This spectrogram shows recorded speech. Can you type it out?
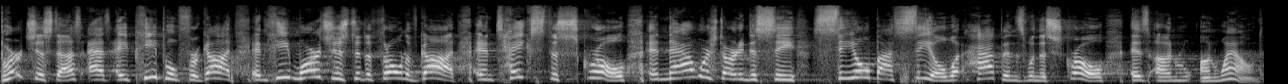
purchased us as a people for God, and he marches to the throne of God and takes the scroll. And now we're starting to see seal by seal what happens when the scroll is un- unwound.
